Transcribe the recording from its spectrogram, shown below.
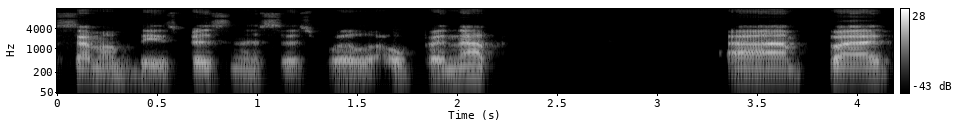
some of these businesses will open up. Uh, but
